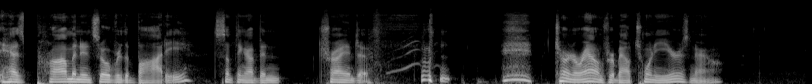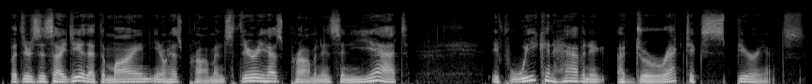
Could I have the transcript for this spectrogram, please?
has prominence over the body. It's something I've been trying to turn around for about 20 years now. But there's this idea that the mind, you know, has prominence, theory has prominence, and yet if we can have an, a direct experience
